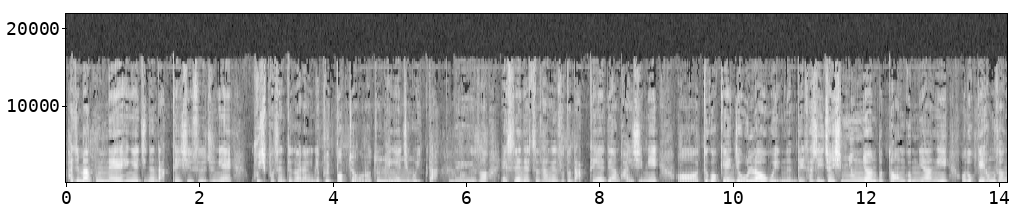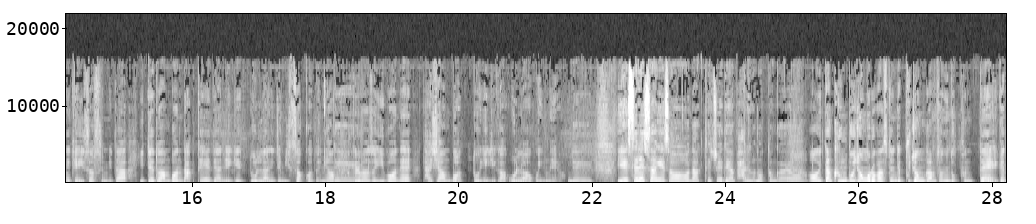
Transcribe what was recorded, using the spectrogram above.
하지만 국내에 행해지는 낙태 시술 중에 90% 가량 이제 불법적으로 좀 음. 행해지고 있다. 네. 어, 그래서 SNS 상에서도 낙태에 대한 관심이 어, 뜨겁게 이제 올라오고 있는데 사실 2016년부터 언급량이 어, 높게 형성이 돼 있었습니다. 이때도 한번 낙태에 대한 얘기 논란이 좀 있었거든요. 네. 그러면서 이번에 다시 한번 또 얘기가 올라오고 있네요. 네. 이 SNS 상에서 낙태죄에 대한 반응은 어떤가요? 어, 일단 긍부정으로 봤을 때 이제 부정 감성이 높은데 이게 음.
